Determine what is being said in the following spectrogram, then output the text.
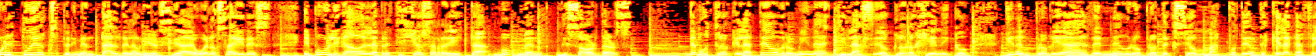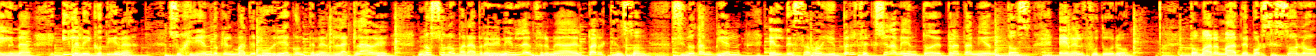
un estudio experimental de la Universidad de Buenos Aires y publicado en la prestigiosa revista Movement Disorders, demostró que la teobromina y el ácido clorogénico tienen propiedades de neuroprotección más potentes que la cafeína y la nicotina, sugiriendo que el mate podría contener la clave no solo para prevenir la enfermedad del Parkinson, sino también el desarrollo y perfeccionamiento de tratamientos en el futuro. Tomar mate por sí solo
